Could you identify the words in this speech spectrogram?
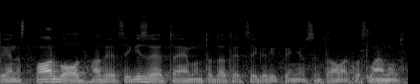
dienas pārbaudu, attiecīgi izvērtējumu un tad attiecīgi arī pieņemsim tālākos lēmumus.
